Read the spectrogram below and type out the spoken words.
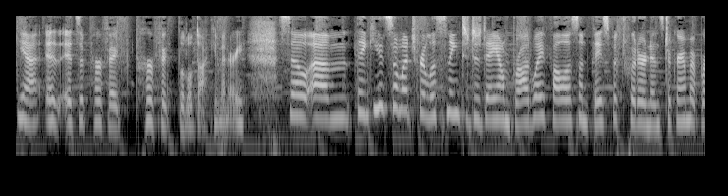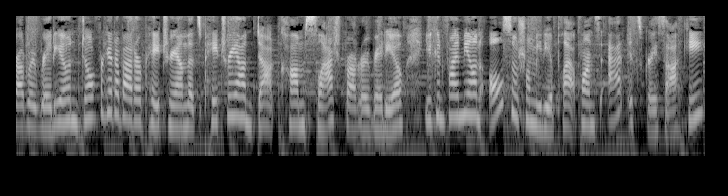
Yeah it, it's a perfect perfect little documentary. So um, thank you so much for listening to today on broadway. Follow us on facebook twitter and instagram at broadway radio. And don't forget about our patreon. That's patreon.com slash broadway radio. You can find me on all social media platforms at It's Grace Aki.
